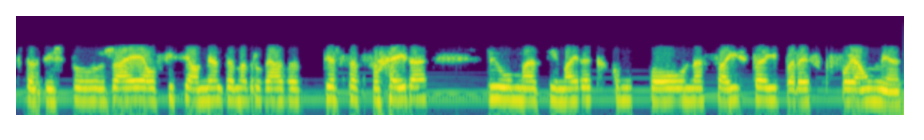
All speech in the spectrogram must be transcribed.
portanto, isto já é oficialmente a madrugada de terça-feira de uma cimeira que começou na sexta e parece que foi há um mês.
